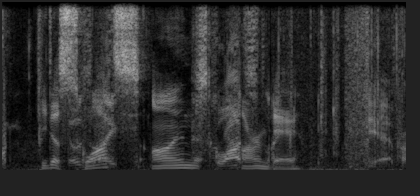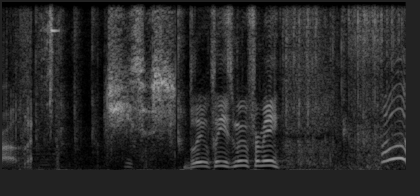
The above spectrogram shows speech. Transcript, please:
dude. He does Those, squats on squats, arm like- day. Yeah, probably. Jesus. Blue, please move for me. Woo!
